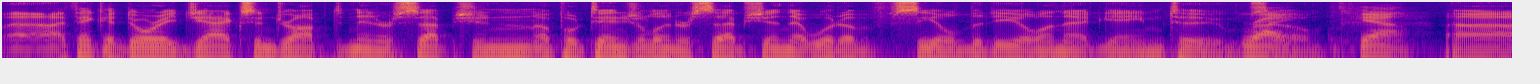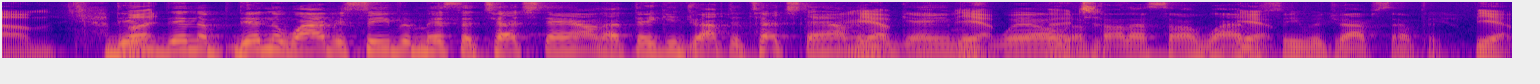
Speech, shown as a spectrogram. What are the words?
I think Adoree Jackson dropped an interception, a potential interception that would have sealed the deal in that game too. Right. So, Yeah. um, Didn't, but didn't, the, didn't the wide receiver missed a touchdown? I think he dropped a touchdown in the game yep. as well. I That's- thought I saw a wide yep. receiver drop something. Yeah,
